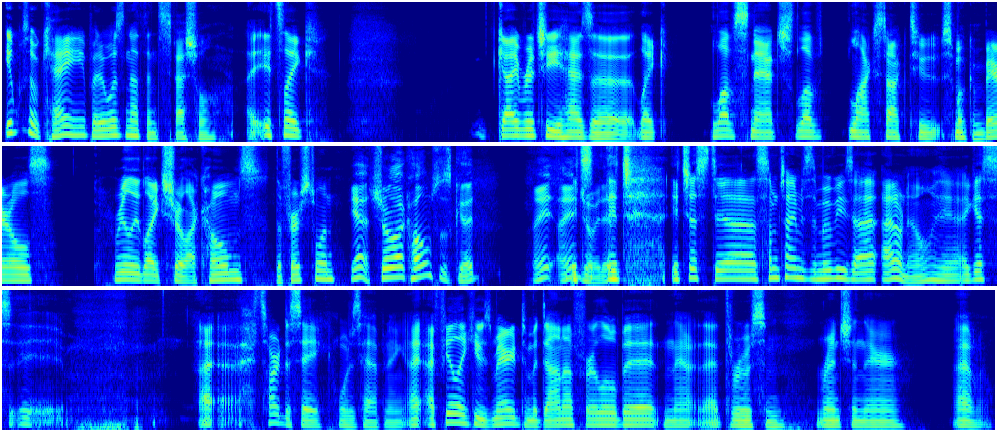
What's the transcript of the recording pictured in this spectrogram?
it was okay, but it was nothing special. Uh, It's like Guy Ritchie has a like love Snatch, love Lock, Stock, to Smoking Barrels. Really like Sherlock Holmes, the first one. Yeah, Sherlock Holmes was good. I, I It's- enjoyed it. It it just uh, sometimes the movies I I don't know. I guess uh, I, I- it's hard Two say what is happening. I, I feel like he was married to Madonna for a little bit, and that that threw some wrench in there. I don't know.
